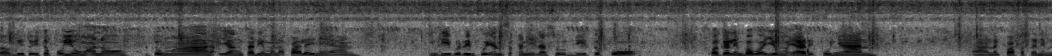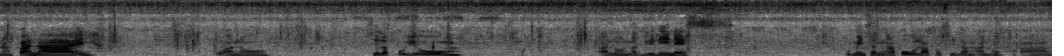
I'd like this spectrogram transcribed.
tawag dito, ito po yung ano, itong mga, yung taniman na palay na yan, hindi rin po yan sa kanila. So, dito po, pag halimbawa yung may-ari po niyan, ah, nagpapatanim ng palay, o ano, sila po yung ano, naglilinis. Kuminsan nga po, wala po silang ano, ah,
